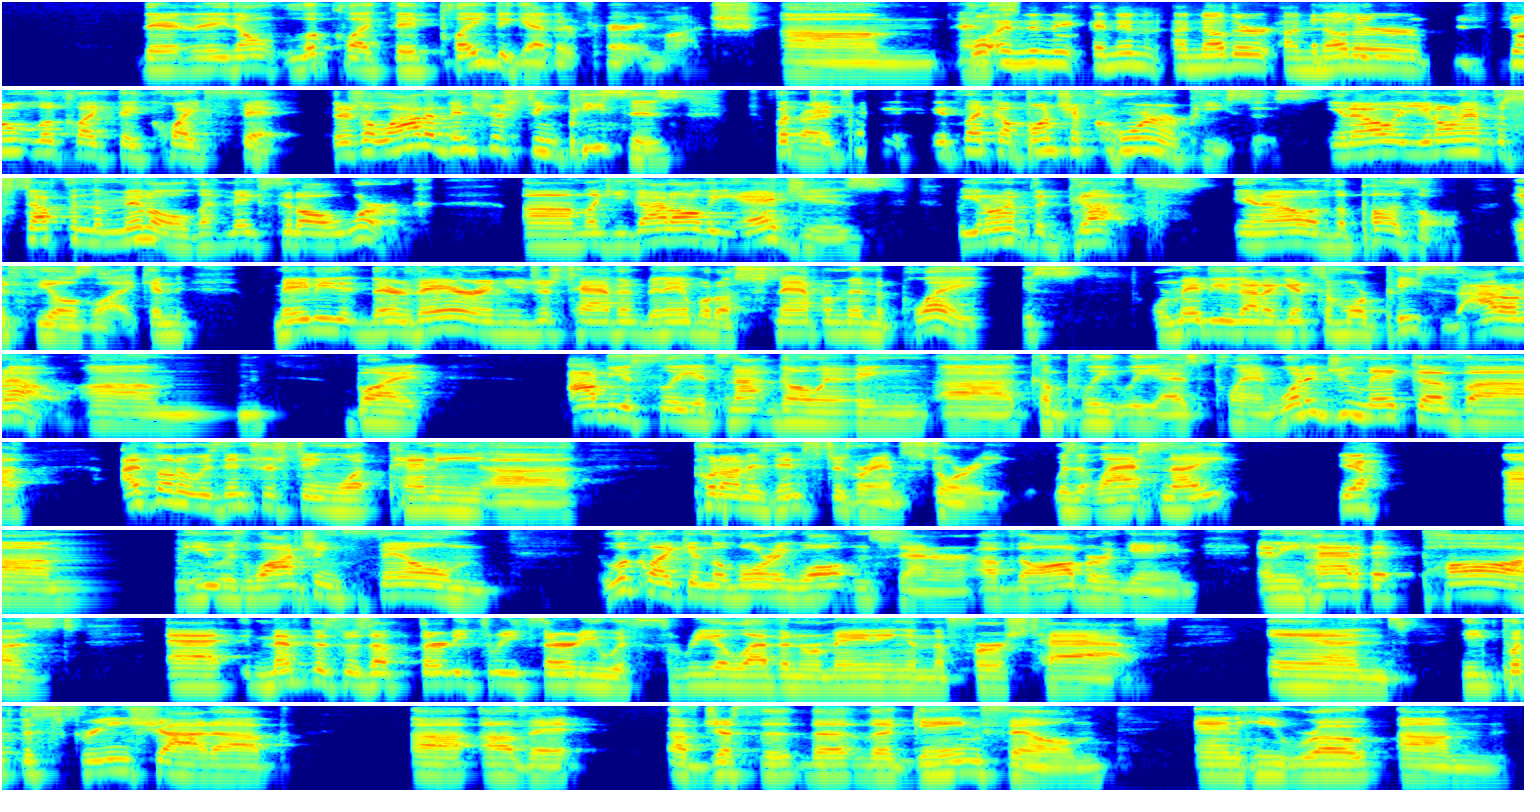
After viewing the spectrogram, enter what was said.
they they don't look like they've played together very much. Um, and well, and then the, and then another another don't look like they quite fit. There's a lot of interesting pieces, but right. it's it's like a bunch of corner pieces. You know, you don't have the stuff in the middle that makes it all work. Um, like you got all the edges, but you don't have the guts you know, of the puzzle, it feels like. And maybe they're there and you just haven't been able to snap them into place, or maybe you got to get some more pieces. I don't know. Um, but obviously, it's not going uh, completely as planned. What did you make of? Uh, I thought it was interesting what Penny uh, put on his Instagram story. Was it last night? Yeah. Um, he was watching film it looked like in the Laurie Walton Center of the Auburn game, and he had it paused at Memphis was up 33 30 with 311 remaining in the first half. And he put the screenshot up uh, of it of just the the the game film, and he wrote, um,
